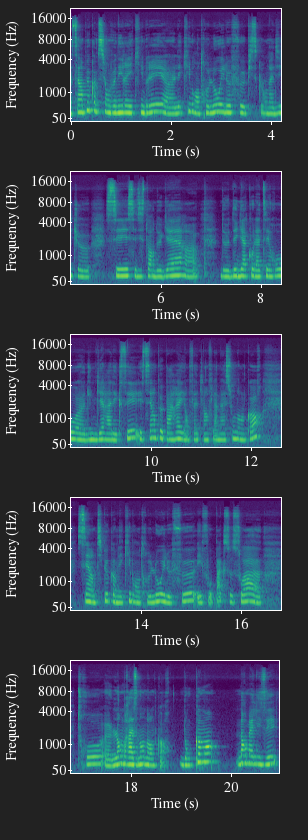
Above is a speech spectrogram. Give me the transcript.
c'est un peu comme si on venait rééquilibrer euh, l'équilibre entre l'eau et le feu, puisqu'on a dit que c'est ces histoires de guerre, euh, de dégâts collatéraux d'une guerre à l'excès, et c'est un peu pareil en fait, l'inflammation dans le corps. C'est un petit peu comme l'équilibre entre l'eau et le feu, et il ne faut pas que ce soit trop l'embrasement dans le corps. Donc comment normaliser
